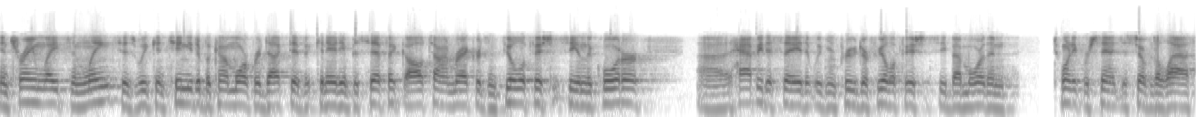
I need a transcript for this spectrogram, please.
in train weights and lengths as we continue to become more productive at Canadian Pacific. All-time records in fuel efficiency in the quarter. Uh, happy to say that we've improved our fuel efficiency by more than 20% just over the last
